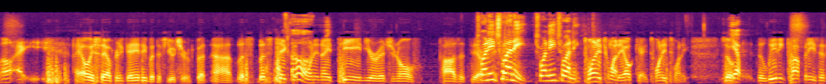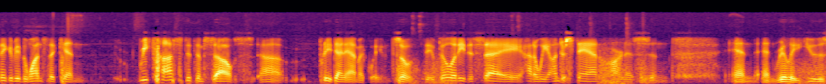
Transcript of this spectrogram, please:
Well, I, I always say I'll predict anything but the future, but uh, let's let's take oh. the 2019, your original posit there. 2020. 2020. 2020. Okay, 2020. So yep. the leading companies, I think, would be the ones that can reconstitute themselves uh, pretty dynamically. So the ability to say, how do we understand, harness, and and and really use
